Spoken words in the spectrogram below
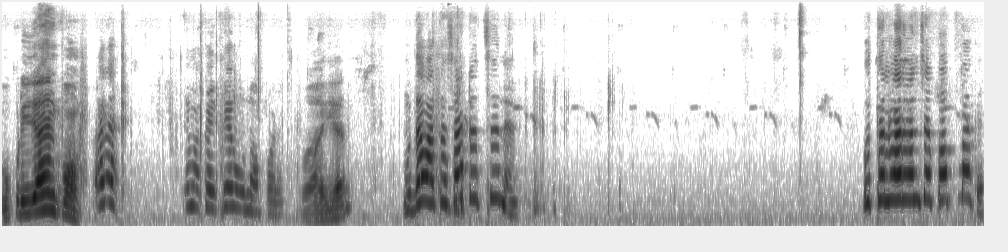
ઉપડી જાય ને પંપ? અરે એમાં કઈ કેવું ન પડે. વાહ યાર. હું દવા તો સાટ જ છે ને. ઉથલ વારવાનું છે પંપમાં કે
